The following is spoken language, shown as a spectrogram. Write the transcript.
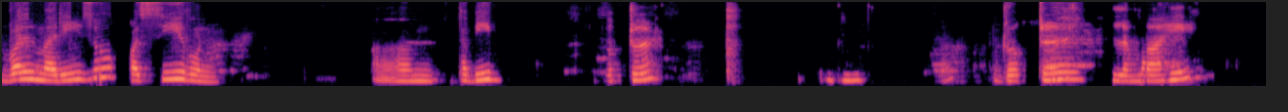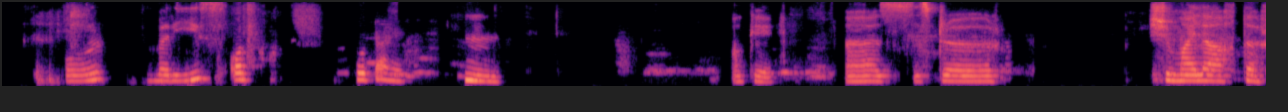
वल मरीजु कसीरुन। um, तबीब? डॉक्टर? डॉक्टर लंबा है और मरीज़? और छोटा है। हम्म। Okay. Sister Shumaila Akhtar.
